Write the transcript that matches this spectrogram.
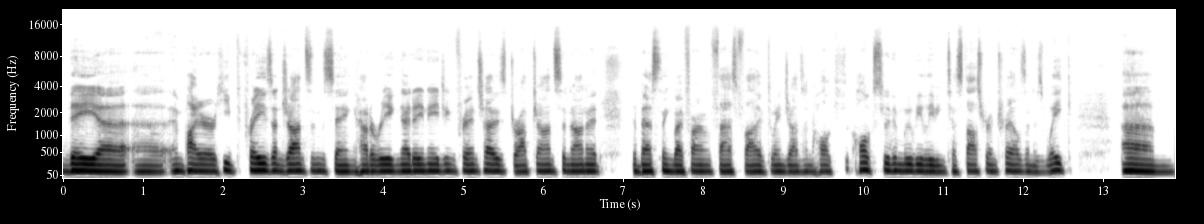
they uh, uh, Empire heaped praise on Johnson, saying how to reignite an aging franchise. Drop Johnson on it. The best thing by far in Fast Five. Dwayne Johnson hulk, hulks through the movie, leaving testosterone trails in his wake. Um,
